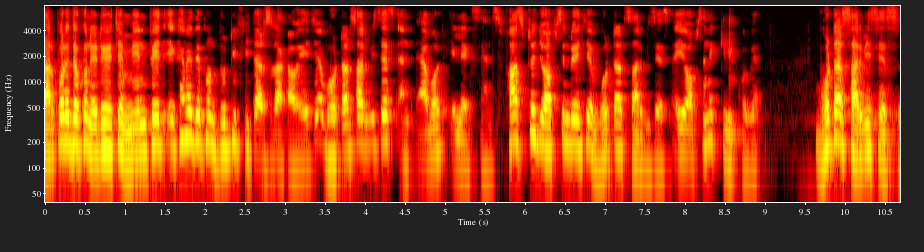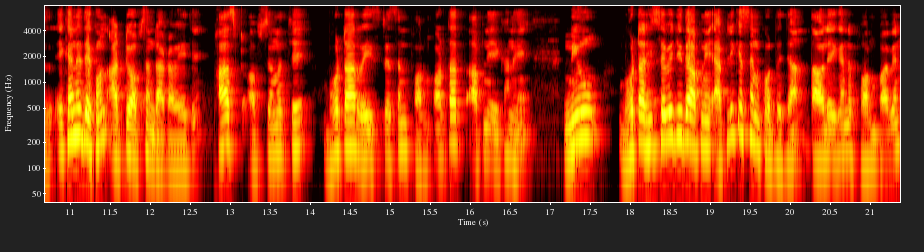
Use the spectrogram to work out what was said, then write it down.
তারপরে দেখুন, এটি হচ্ছে মেন পেজ এখানে দেখুন, দুটি ফিচার্স রাখা হয়েছে voter services and about elections ফার্স্টে যে অপশন রয়েছে ভোটার সার্ভিসেস এই অপশানে ক্লিক করবেন। ভোটার সার্ভিসেস এখানে দেখুন, আটটি অপশন রাখা হয়েছে। ফার্স্ট অপশন হচ্ছে ভোটার রেজিস্ট্রেশন ফর্ম অর্থাৎ আপনি এখানে নিউ ভোটার হিসেবে যদি আপনি অ্যাপ্লিকেশন করতে চান, তাহলে এখানে ফর্ম পাবেন।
